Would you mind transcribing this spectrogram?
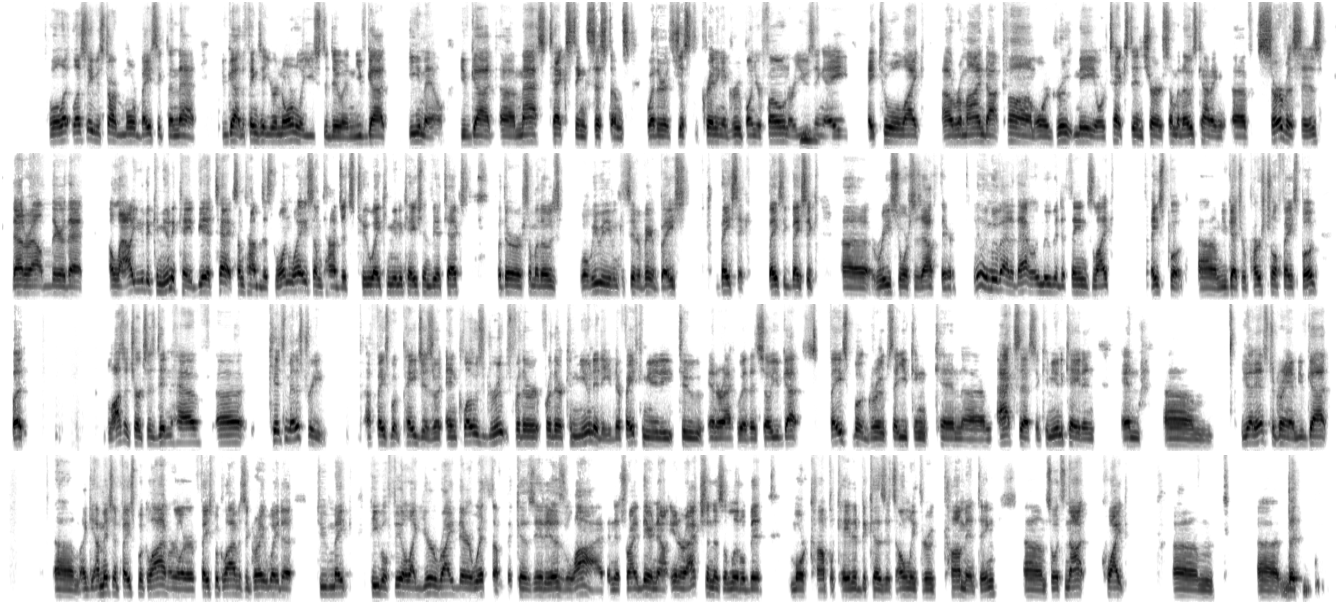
Well, let, let's even start more basic than that. You've got the things that you're normally used to doing. You've got email. You've got uh, mass texting systems, whether it's just creating a group on your phone or mm. using a, a tool like uh, remind.com or GroupMe or Text in Church, some of those kind of uh, services that are out there that allow you to communicate via text. Sometimes it's one way, sometimes it's two way communication via text, but there are some of those, what we would even consider very base, basic, basic, basic uh, resources out there. And then we move out of that, we move into things like Facebook. Um, you got your personal Facebook, but lots of churches didn't have uh, kids ministry uh, Facebook pages and closed groups for their for their community, their faith community to interact with. And so you've got Facebook groups that you can can um, access and communicate and and um, you got Instagram. You've got um, I mentioned Facebook Live earlier. Facebook Live is a great way to to make people feel like you're right there with them because it is live and it's right there. Now, interaction is a little bit more complicated because it's only through commenting, um, so it's not quite um, uh, the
